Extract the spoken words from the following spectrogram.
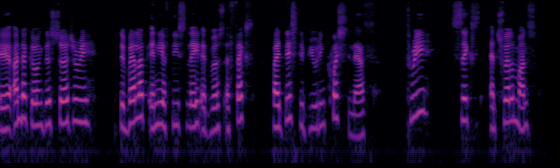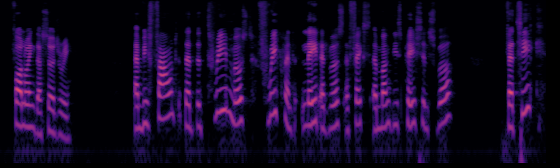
uh, undergoing this surgery developed any of these late adverse effects by distributing questionnaires 3, 6 and 12 months following the surgery. And we found that the three most frequent late adverse effects among these patients were fatigue,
